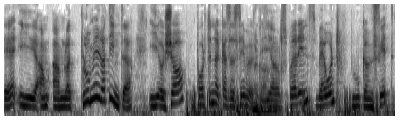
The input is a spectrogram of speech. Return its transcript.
eh? i amb, amb la pluma i la tinta i això ho porten a casa seva i els parents veuen el que han fet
